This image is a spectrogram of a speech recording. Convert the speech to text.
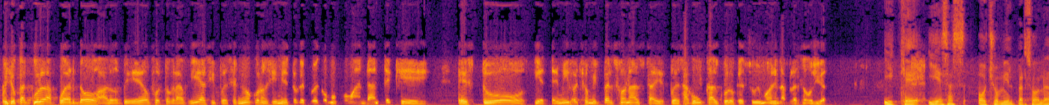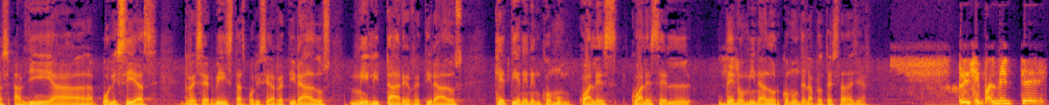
Pues yo calculo de acuerdo a los videos, fotografías y pues el mismo conocimiento que tuve como comandante que estuvo siete mil, ocho mil personas, pues hago un cálculo que estuvimos en la Plaza Bolívar. ¿Y qué? ¿Y esas ocho mil personas? Había policías reservistas, policías retirados, militares retirados. ¿Qué tienen en común? ¿Cuál es, cuál es el denominador común de la protesta de ayer? Principalmente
